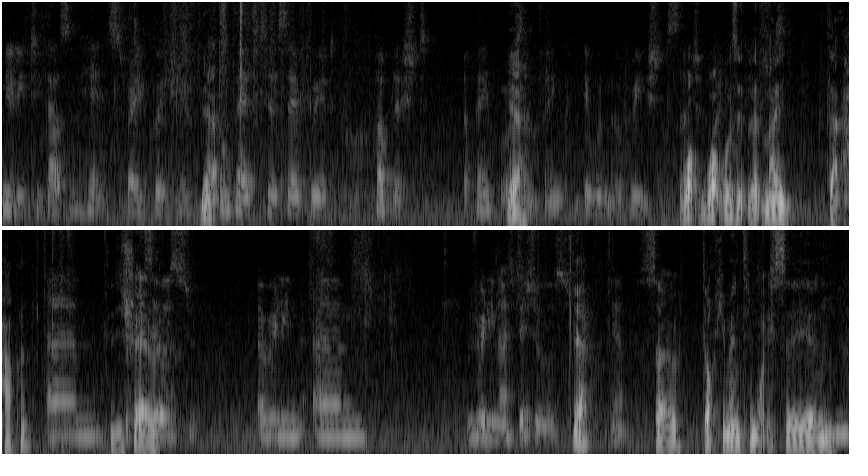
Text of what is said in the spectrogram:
nearly 2,000 hits very quickly Yeah. compared to say if we had published a paper Yeah. or something, it wouldn't have reached. Such What, a what was it that made that happen? Um, Did you share it it? was a really um, it was really nice visuals. Yeah. Yeah. So documenting what you see and Mhm.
